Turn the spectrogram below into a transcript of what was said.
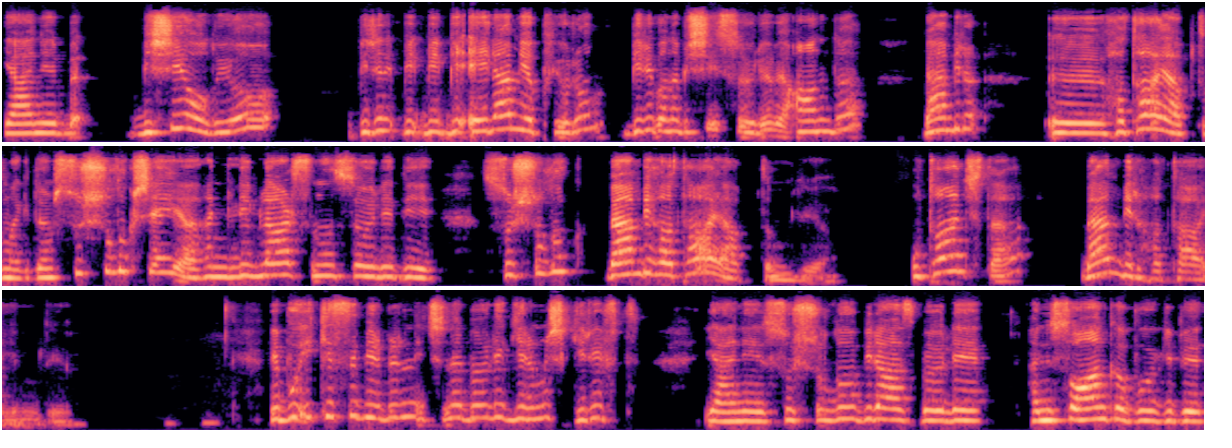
Yani bir şey oluyor, biri, bir, bir, bir eylem yapıyorum, biri bana bir şey söylüyor ve anında ben bir e, hata yaptığıma gidiyorum. Suçluluk şey ya, hani Liv Larson'ın söylediği, suçluluk ben bir hata yaptım diyor. Utanç da ben bir hatayım diyor. Ve bu ikisi birbirinin içine böyle girmiş girift. Yani suçluluğu biraz böyle hani soğan kabuğu gibi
